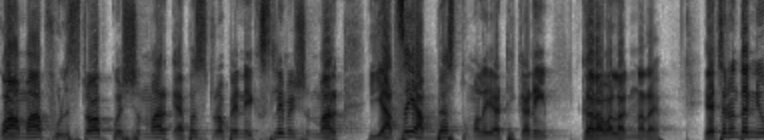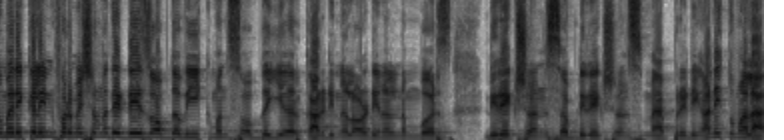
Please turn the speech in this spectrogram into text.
Comma full stop question mark apostrophe and exclamation mark याचाही अभ्यास तुम्हाला या ठिकाणी करावा लागणार आहे. याच्यानंतर न्यूमेरिकल इन्फॉर्मेशनमध्ये days of the week months of the year cardinal ordinal numbers direction sub directions map reading आणि तुम्हाला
